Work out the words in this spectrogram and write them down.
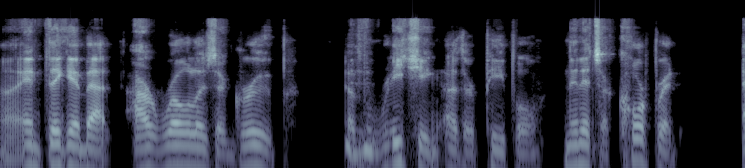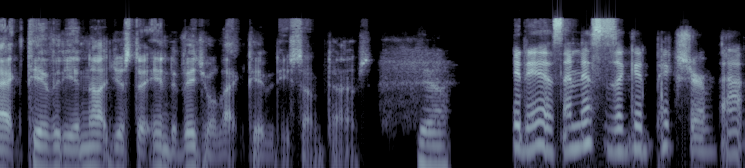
uh, and thinking about our role as a group of reaching other people. Then it's a corporate activity and not just an individual activity sometimes. Yeah. It is. And this is a good picture of that.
